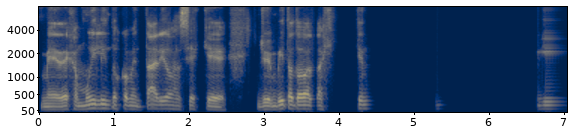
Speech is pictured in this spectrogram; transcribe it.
me dejan muy lindos comentarios, así es que yo invito a toda la gente que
